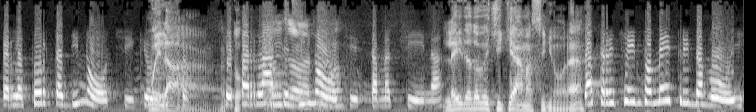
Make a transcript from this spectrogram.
per la torta di noci che ho Quella, visto che to- parlate Buongiorno. di noci stamattina. Lei da dove ci chiama, signora? Da 300 metri da voi.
